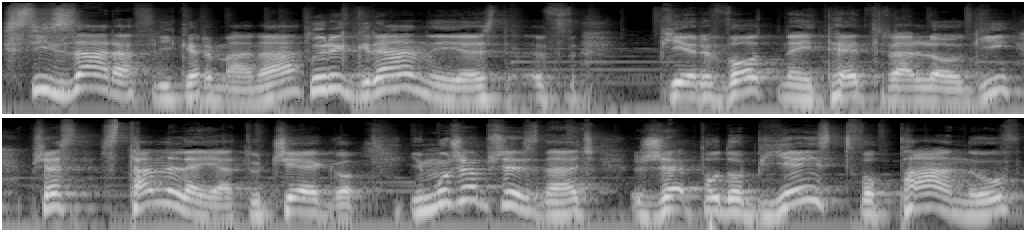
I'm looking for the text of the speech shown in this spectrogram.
Cesara Flickermana, który grany jest w pierwotnej tetralogii przez Stanleya Tucciego. I muszę przyznać, że podobieństwo panów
